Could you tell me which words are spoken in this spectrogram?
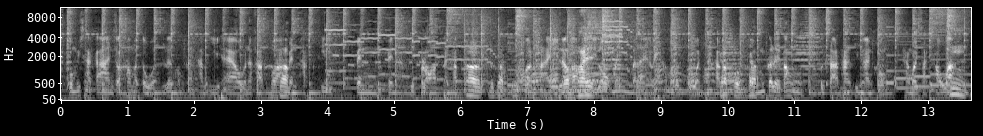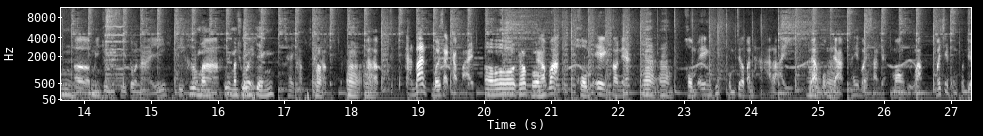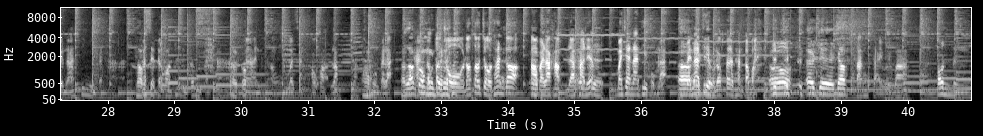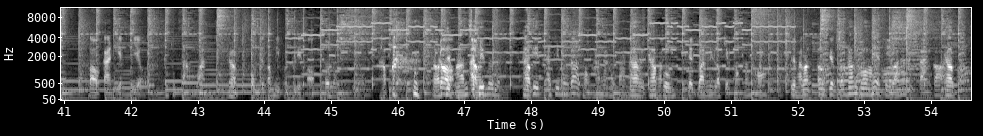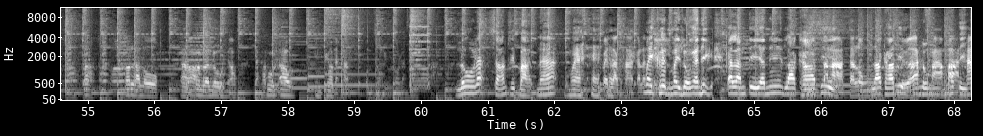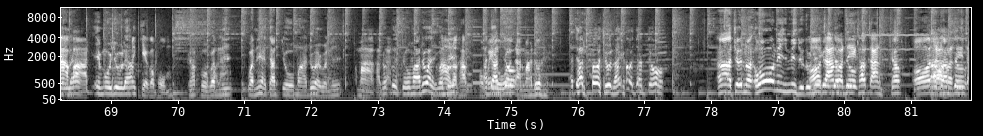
กรมวิชาการก็เข้ามาตรวจเรื่องของการทำ EL นะครับว่าครับเป็นผักที่เป็นเป็นผักที่ปลอดนะครับเออระดับที่ปลอดภัยปแล้ลวอดก็ภัยไม่มีโรคไม่มีแมลงอะไรเข้ามารบกวนนะครับครับผมผครับมก็เลยต้องปรึกษาทางทีมงานของทางบริษัทเขาว่าอืมอืมเออมีจุลินทรีย์ตัวไหนที่ที่เข้ามันมาที่มันช่วยเจ๋งใช่ครับๆใช่ครับเออเออนะครับ การบ้านบริษัทกลับไปอ๋อครับผมนะครับว่าผมเองตอนเนี้ยอ่าอ่าผมเองที่ผมเจอปัญหาอะไรอ่าแล้วผมอ่าอยากให้บริษัทเนี่ยมองถึงว่าไม่ใช่ผมคนเดียวนะที่มีปัญหาครับเกษตรกรท่านอื่นก็มีปัญหาเออก็งานของบริษัทเขาก็รับรับข้อมูลไปละรับข้อมูลดไปรแล้โจวดรโจท่านก็เอาไปแล้วครับ แล้วคราวเนี้ยโอเคไม่ใช่หน้าที่ผมละเออเป็นหน้าที่โอขเคองดรท่านต่อไปโอ้โอเคครับตั้งใจไว้ว่าต้นหนึ่งต่อการเก็บเกี่ยวทุกๆสามวันครับผมจะต้องมีผลผลิตออกต้นละหนึ่งกิโลครับสามก็สิบหารสามอาทิตย์ด้วยเลย ครับอาทิตย์อาทิตย์หนึงก็สองครั้งนะครับอาจารย์อ่าครับผมเจ็ดวันนี้เราเก็บสองครั้งพอเก็บวันเอาเก็บสองครั้งพอ เนี่ยสี่ร้อยห้าสิบตังค์ก็ครับ ก็ต้นละโลอ่าต้นละโลคูณเอานะครับคูณเอาครับ นะครับผมส่งอยู่โลละโลละ 30 บาทนะฮะแหมเป็นราคาการันตีไม่ขึ้นไม่ลงอันนี้การันตีอันนี้ราคาตที่ลาดจะลงราคาที่เหลือลุงสามบาทติกันห้าแล้ว บาท MOU แล้ว ไม่เกี่ยวกับผมครับผมวันนี้วันนี้อาจารย์โจมาด้วยวันนี้มาครับดอาจารรย์โจมาด้วยวันอ้าวนี้ เหรอครับผมไม่อาจารย์รู้ว่าโจ้ อาจารย์มาด้วยอาจารย์โจอยู่ไหนครับอาจารย์โจ อ่าเชิญหน่อยโอ้นี่นี่อยู่ตรงอ๋อนี้อาจารย์สคบวัสดีโจครับอาจารย์ครับอ๋ออาจารย์อาจารย์สวัสดีโจ้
